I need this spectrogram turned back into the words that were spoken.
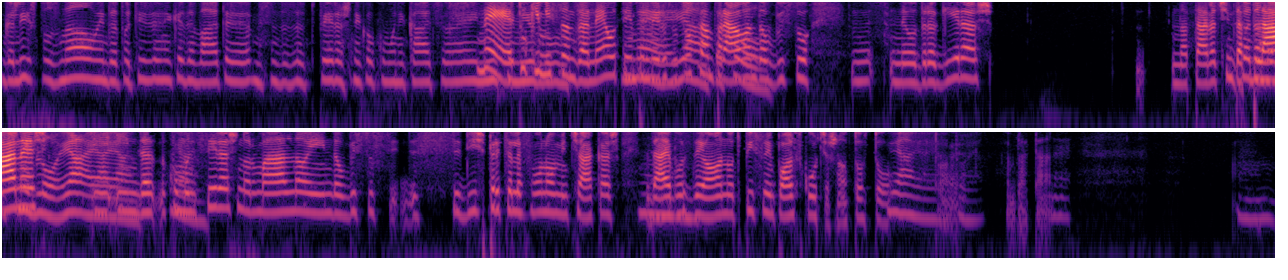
ga lih spoznal in da pa ti za neke debate, mislim, da odpiraš neko komunikacijo. Ej, Ne, tukaj odgovor- mislim, da ne v tem Ne, primeru, zato ja, sem tako. pravim, da v bistvu ne odreagiraš na ta način, da da planeš bilo, Ja, ja, ja. in, in da komuniciraš normalno in da v bistvu sediš pred telefonom in čakaš, kdaj bo Mm. zdaj on odpisal in pol skočiš. No, to, to Ja, ja, ja, to je. to je. Je bila ta ne. Mm.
